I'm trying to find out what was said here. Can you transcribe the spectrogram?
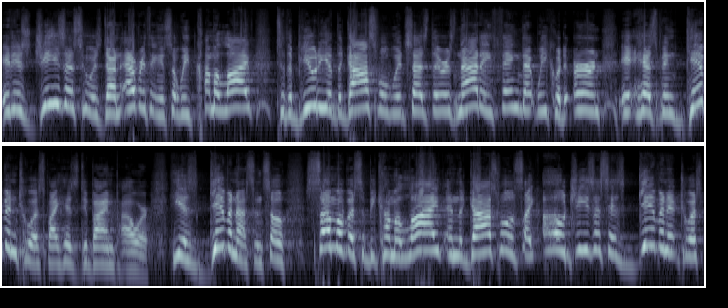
It is Jesus who has done everything. And so we've come alive to the beauty of the gospel, which says there is not a thing that we could earn. It has been given to us by his divine power. He has given us. And so some of us have become alive in the gospel. It's like, oh, Jesus has given it to us.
